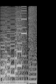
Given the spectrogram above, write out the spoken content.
Woo!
